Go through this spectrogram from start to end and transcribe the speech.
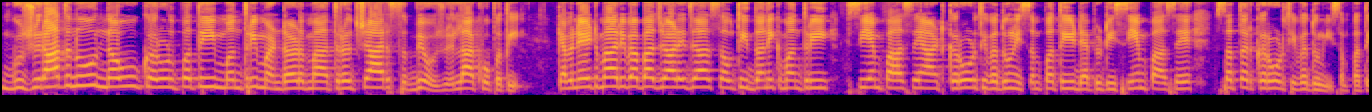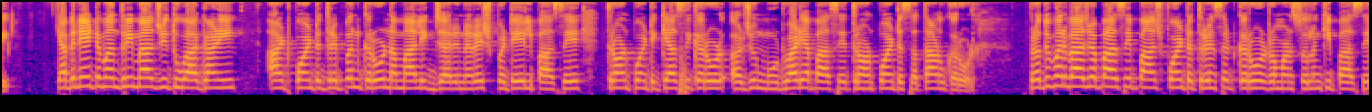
ગુજરાતનું નવું કરોડપતિ મંત્રીમંડળ માત્ર ચાર સભ્યો જ લાખોપતિ. કેબિનેટમાં રીવાબા જાડેજા સૌથી ધનિક મંત્રી, સીએમ પાસે આઠ કરોડથી વધુની સંપત્તિ, ડેપ્યુટી સીએમ પાસે સત્તર કરોડથી વધુની સંપત્તિ. કેબિનેટ મંત્રીમાં જીતુ વાઘાણી આઠ પોઈન્ટ ત્રેપન કરોડના માલિક જ્યારે નરેશ પટેલ પાસે ત્રણ પોઈન્ટ એક્યાસી કરોડ, અર્જુન મોઢવાડિયા પાસે ત્રણ પોઈન્ટ સત્તાણું કરોડ. પ્રદ્યુમન વાજા પાસે પાંચ પોઈન્ટ ત્રેસઠ કરોડ, રમણ સોલંકી પાસે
